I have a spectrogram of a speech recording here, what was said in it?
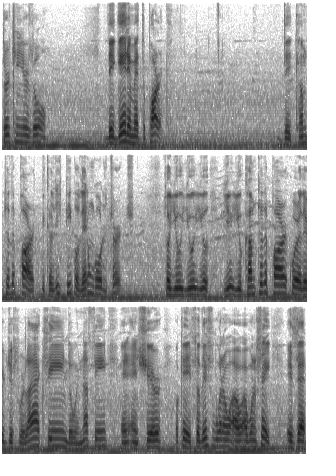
13 years old, they get him at the park. They come to the park because these people, they don't go to church. So you, you, you, you, you come to the park where they're just relaxing, doing nothing, and, and share. Okay, so this is what I, I, I want to say is that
